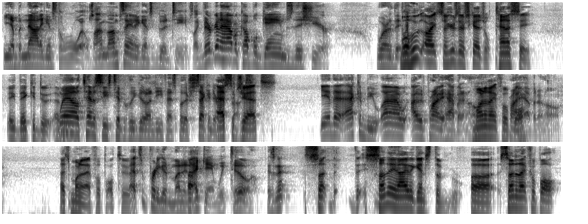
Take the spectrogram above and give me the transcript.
Yeah, but not against the Royals. I'm, I'm saying against good teams. Like they're going to have a couple games this year where they, Well, who? All right, so here's their schedule: Tennessee. They, they could do. I well, mean, Tennessee's typically good on defense, but their secondary at the. Jets. Yeah, that, that could be. Well, I would probably happen at home. Monday Night Football. Probably happen at home. That's Monday Night Football too. That's a pretty good Monday night game week too, isn't it? The, Sunday night against the uh, Sunday Night Football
